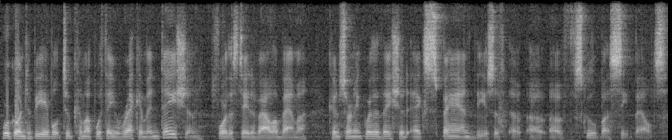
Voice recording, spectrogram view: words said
we're going to be able to come up with a recommendation for the state of Alabama concerning whether they should expand the use of, of, of school bus seat belts.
